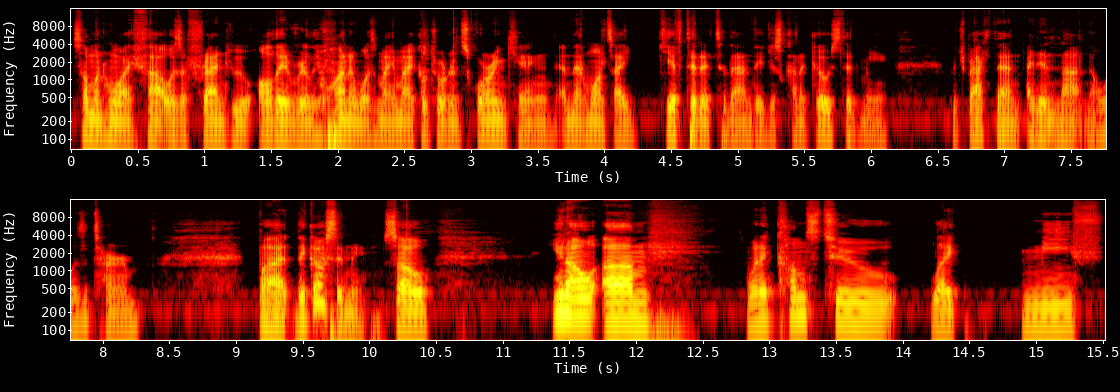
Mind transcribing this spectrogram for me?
someone who i thought was a friend who all they really wanted was my michael jordan scoring king and then once i gifted it to them they just kind of ghosted me which back then i did not know was a term but they ghosted me. So you know, um, when it comes to like me, f-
